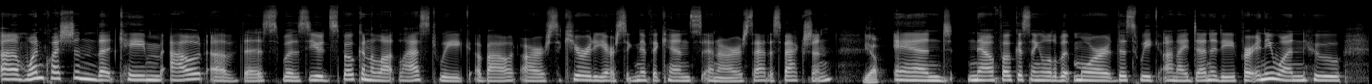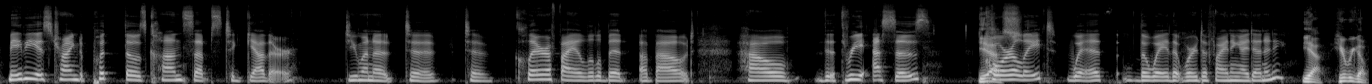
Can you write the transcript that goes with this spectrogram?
Um, one question that came out of this was you'd spoken a lot last week about our security, our significance, and our satisfaction. Yep. And now focusing a little bit more this week on identity for anyone who maybe is trying to put those concepts together. Do you want to to to clarify a little bit about how the three S's Yes. correlate with the way that we're defining identity? Yeah, here we go.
